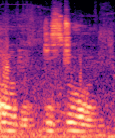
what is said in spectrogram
Target destroyed.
